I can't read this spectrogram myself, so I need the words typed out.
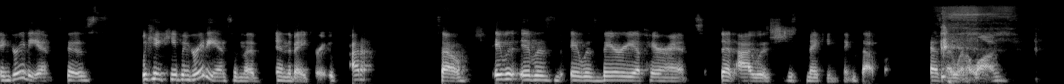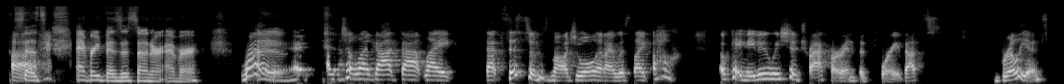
ingredients because we can't keep ingredients in the in the bakery. I don't. So it was it was it was very apparent that I was just making things up as I went along. Says uh, every business owner ever. Right. Um, until I got that like that systems module and I was like, oh, okay, maybe we should track our inventory. That's brilliant.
